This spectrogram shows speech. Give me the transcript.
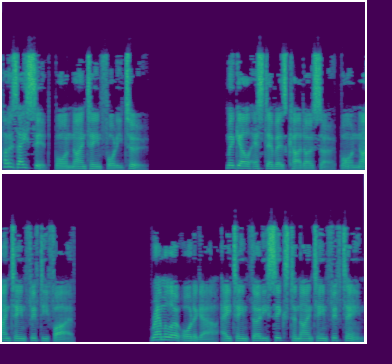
José Cid, born 1942, Miguel Esteves Cardoso, born 1955, Ramalho Ortigao (1836–1915),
